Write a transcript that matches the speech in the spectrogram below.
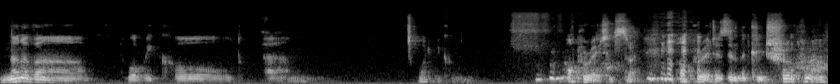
none of our, what we called, um, what do we call them? Operators, sorry, operators in the control room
